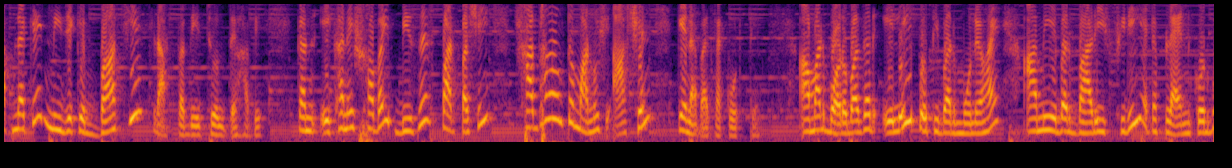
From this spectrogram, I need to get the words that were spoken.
আপনাকে নিজেকে বাঁচিয়ে রাস্তা দিয়ে চলতে হবে। কারণ এখানে সবাই বিজনেস পারপাসেই সাধারণত মানুষ আসেন কেনাবেচা করতে। আমার বড় বাজার এলেই প্রতিবার মনে হয়, আমি এবার বাড়ি ফিরেই একটা প্ল্যান করব,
